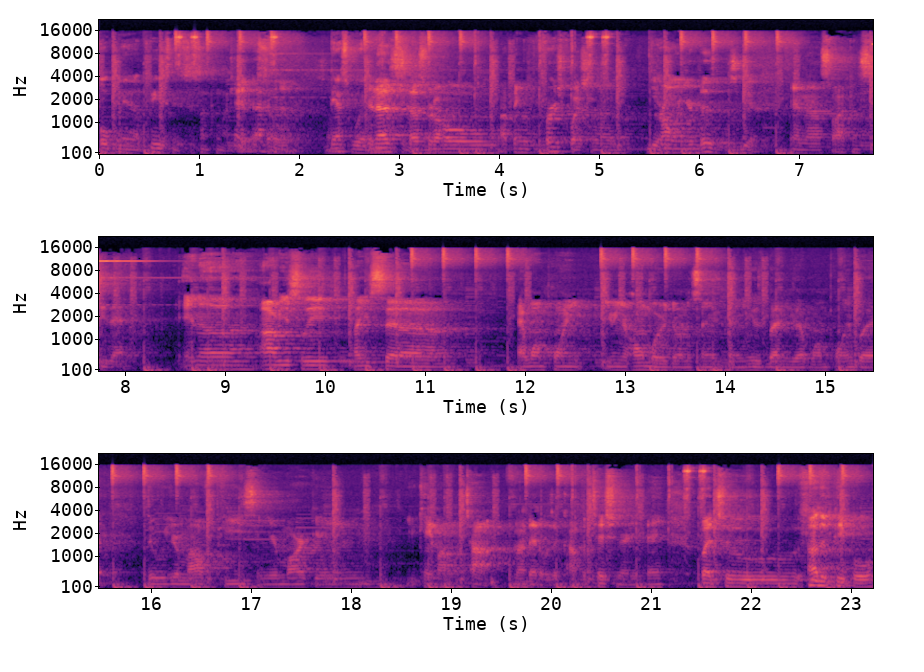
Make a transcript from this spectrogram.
opening a business or something like Yeah, that. So that's what And that's that's where the whole I think was the first question was Yeah. growing your business. Yeah. And uh, so I can see that. And uh, obviously, like you said, uh, at one point you and your homeboy were doing the same thing. He was betting you at one point, but through your mouthpiece and your marketing, you came out on top. Not that it was a competition or anything, but to other people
